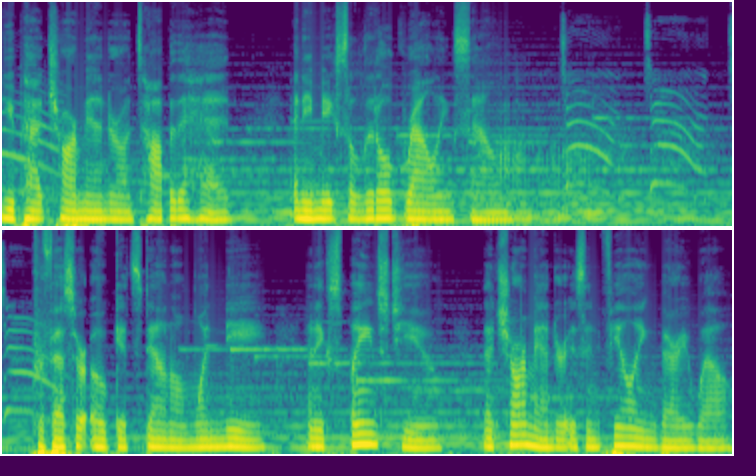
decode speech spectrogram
You pat Charmander on top of the head, and he makes a little growling sound. Professor Oak gets down on one knee and explains to you that Charmander isn't feeling very well.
